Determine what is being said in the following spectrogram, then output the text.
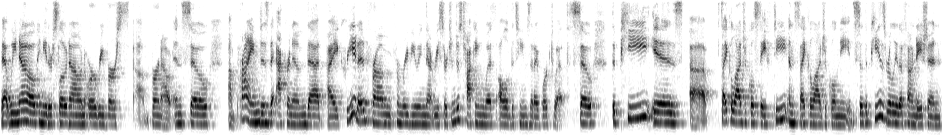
that we know can either slow down or reverse um, burnout. And so um, primed is the acronym that I created from from reviewing that research and just talking with all of the teams that I've worked with. So the P is uh, psychological safety and psychological needs. So the P is really the foundation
